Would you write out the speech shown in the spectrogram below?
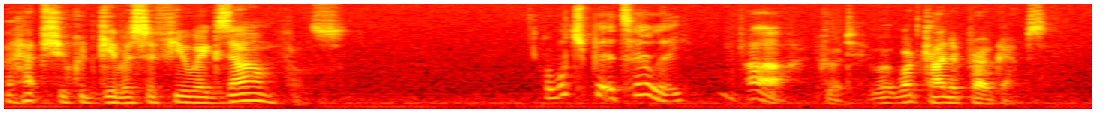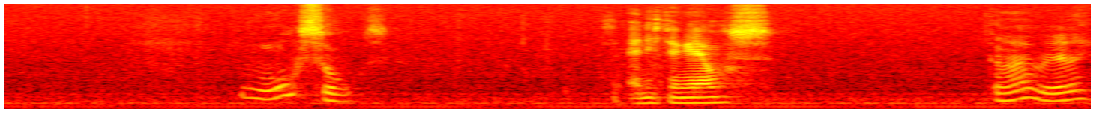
Perhaps you could give us a few examples. I watch a bit of telly. Ah, good. What kind of programs? All sorts. Anything else? Don't know, really.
